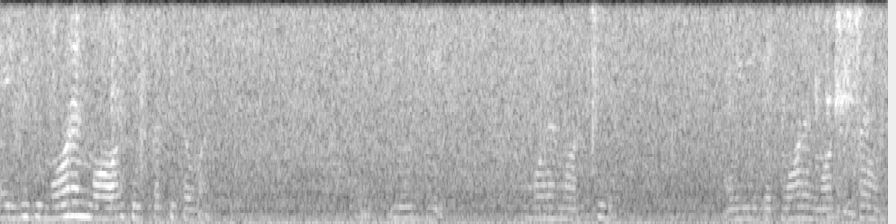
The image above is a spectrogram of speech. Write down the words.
And you do more and more this pratikraman, you will be more and more free and you will get more and more strength.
